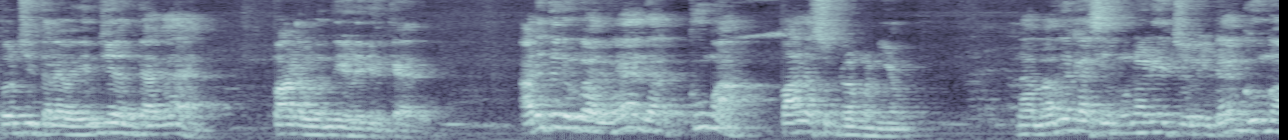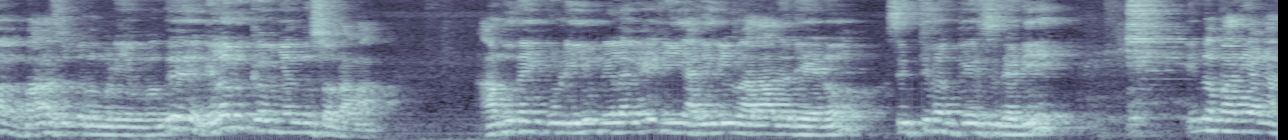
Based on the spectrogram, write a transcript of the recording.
புரட்சி தலைவர் எம்ஜிஆருக்காக பாடல் வந்து எழுதியிருக்காரு. அடுத்தது பாருங்க இந்த கூமா பாலசுப்ரமணியம். நான் மதுரகாசி முன்னாடியே சொல்லிட்டேன் கூமா பாலசுப்ரமணியம் வந்து நிலவு கவிஞர்னு சொல்லலாம். அமுதை புள்ளியும் நிலவே நீ அருகில் வராததேனும் சித்திரம் பேசுதடி. இந்த மாதிரியான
